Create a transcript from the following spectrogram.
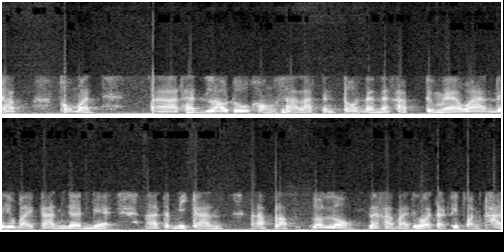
ครับ ผมว่าถ้าเราดูของสหรัฐเป็นต้นนะครับ ถึงแม้ว่านโยบายการเงินเนี่ยอาจจะมีการปรับลดลงนะครับ หมายถึงว่าจากที่ผ่อนคลาย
